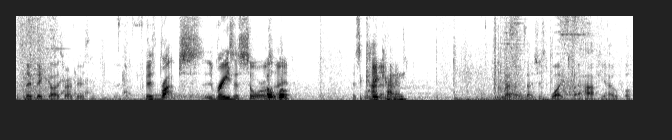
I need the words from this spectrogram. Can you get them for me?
There's no big guys around here, is there? There's Raps Razor Saw or Oh, something. oh. There's a cannon. Big cannon. Imagine if that just wipes like half your health off.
